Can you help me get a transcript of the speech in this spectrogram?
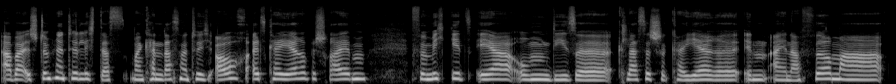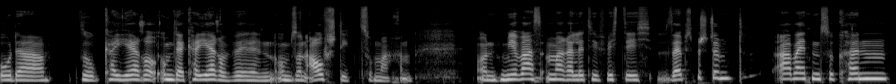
Aber es stimmt natürlich, dass man kann das natürlich auch als Karriere beschreiben. Für mich geht es eher um diese klassische Karriere in einer Firma oder so Karriere um der Karriere willen, um so einen Aufstieg zu machen. Und mir war es immer relativ wichtig, selbstbestimmt arbeiten zu können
